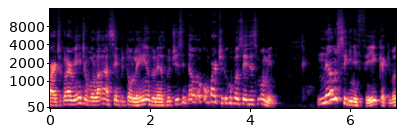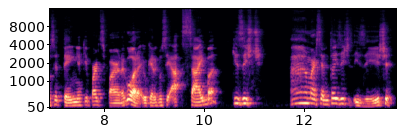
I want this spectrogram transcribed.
Particularmente, eu vou lá, sempre estou lendo né, as notícias, então eu compartilho com vocês esse momento. Não significa que você tenha que participar agora. Eu quero que você saiba que existe. Ah, Marcelo, então existe. Existe.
